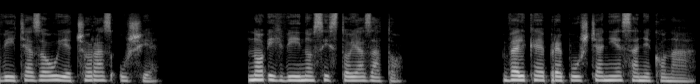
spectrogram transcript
výťazov je čoraz užšie. No ich výnosy stoja za to. Veľké prepúšťanie sa nekoná.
